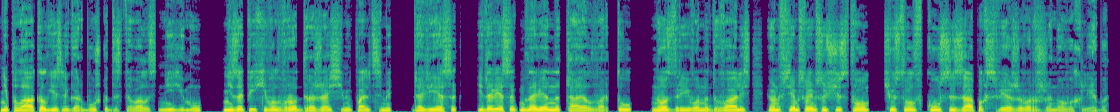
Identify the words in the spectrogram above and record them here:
не плакал, если горбушка доставалась не ему, не запихивал в рот дрожащими пальцами довесок, и довесок мгновенно таял во рту, ноздри его надувались, и он всем своим существом чувствовал вкус и запах свежего ржаного хлеба.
